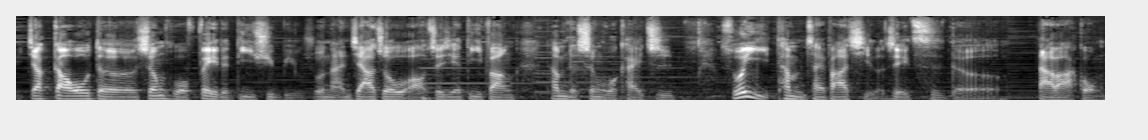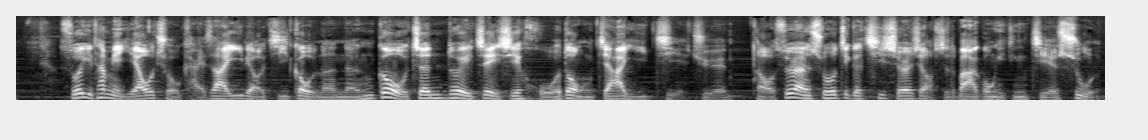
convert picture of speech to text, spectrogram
比较高的生活费的地区，比如说南加州啊，这些地方，他们的生活开支，所以他们才发起了这次的。大罢工，所以他们也要求凯撒医疗机构呢，能够针对这些活动加以解决。哦，虽然说这个七十二小时的罢工已经结束了，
